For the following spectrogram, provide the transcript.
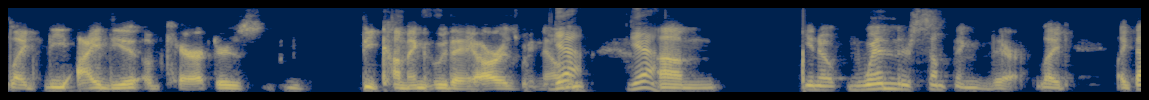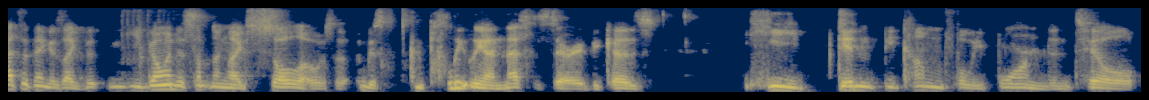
like the idea of characters becoming who they are as we know Yeah. them. yeah, Um, you know, when there's something there, like like that's the thing is like the, you go into something like Solo was, it was completely unnecessary because he didn't become fully formed until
